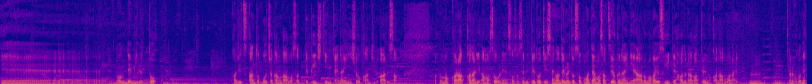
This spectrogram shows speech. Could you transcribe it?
えー、飲んでみると果実感と紅茶感が合わさってピーチティーみたいな印象を感じる R さん。ロマからかなり甘さを連想させるけど実際飲んでみるとそこまで甘さ強くないね。アロマが良すぎてハードル上がってるのかな？笑い。うんうん。なるほどね。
